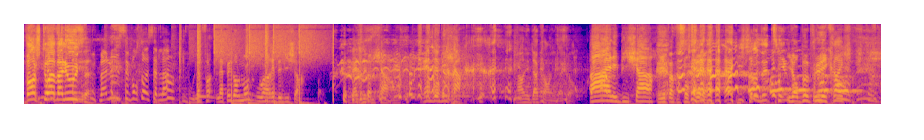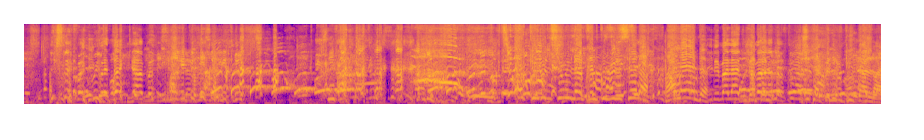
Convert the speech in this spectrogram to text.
Venge-toi, Valouz. Valou, c'est pour toi celle-là. La, paix dans le monde ou un raid de Bichard? Reine de Bichard. Reine de Bichard. Ah, on est d'accord, on est d'accord. Ah les Bichards. Il est pas concentré là. Il change de team Il en peut plus les cracks. Il s'est pas il pète Convulsion il est en train de convulser là. À l'aide Il est malade, il est J'appelle malade. j'appelle l'hôpital. Ah, là.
